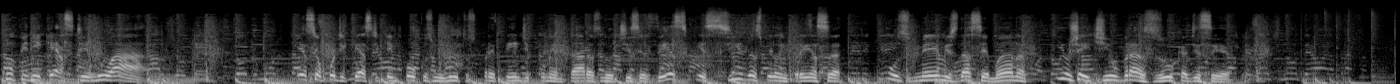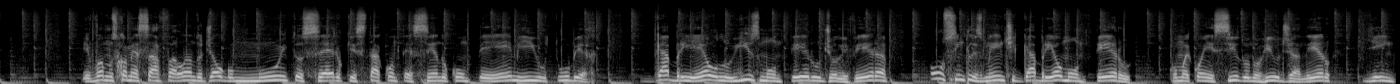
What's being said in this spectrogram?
Tupinicast no ar. Esse é o podcast que em poucos minutos pretende comentar as notícias esquecidas pela imprensa, os memes da semana e o jeitinho brazuca de ser. E vamos começar falando de algo muito sério que está acontecendo com o PM e youtuber Gabriel Luiz Monteiro de Oliveira, ou simplesmente Gabriel Monteiro, como é conhecido no Rio de Janeiro e em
